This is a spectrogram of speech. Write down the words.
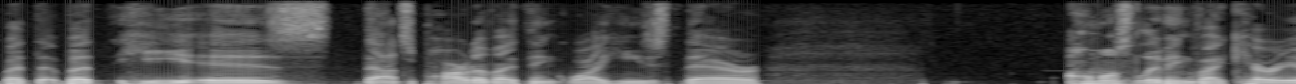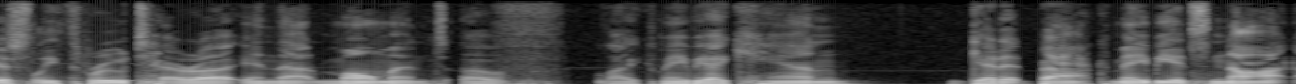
But th- but he is that's part of I think why he's there almost living vicariously through Terra in that moment of like maybe I can get it back. Maybe it's not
